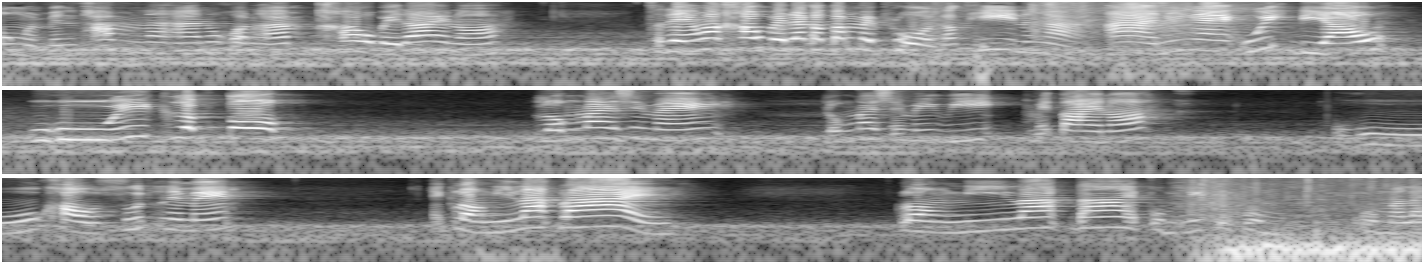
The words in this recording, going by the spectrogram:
งค์เหมือนเป็นถ้ำนะฮะทุกคนครับเข้าไปได้เนาะแสดงว่าเข้าไปได้ก็ต้องไปโผล่สักที่หนึ่งอะอ่านี่ไงอุ๊ยเดี๋ยว อู้หูยเกือบตก ลงได้ใช่ไหม ลงได้ใช่ไหมวิ ไม่ตายเนาะโอ้โหเข่าสุดเลยไหมไอ้กล่องนี้ลากได้ กล่องนี้ลากได้ ปุ่มนี้คือปุ่ม ปุ่มอะไร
